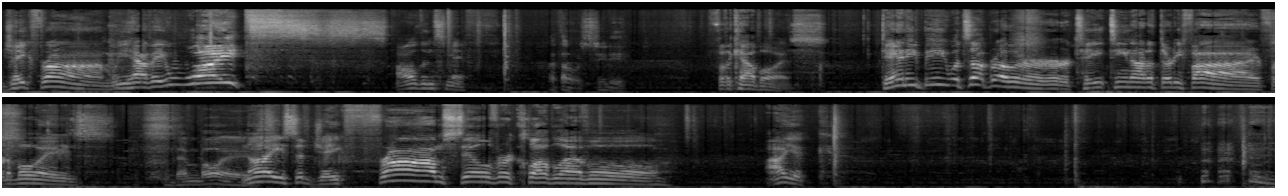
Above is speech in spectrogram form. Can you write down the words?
Jake Fromm. We have a white Aldon Smith I thought it was CD. for the Cowboys. Danny B, what's up, brother? To 18 out of 35 for the boys. Them boys. Nice. A Jake Fromm silver club level. Aiyuk.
